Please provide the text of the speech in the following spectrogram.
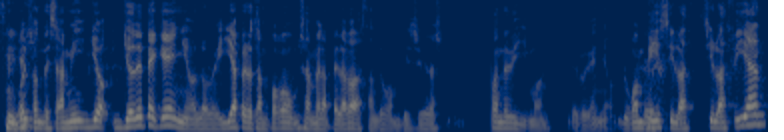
Entonces, a mí, yo, yo de pequeño lo veía, pero tampoco, o sea, me la pelaba bastante One Piece. Yo era fan de Digimon de pequeño. One Piece, si lo, si lo hacían,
